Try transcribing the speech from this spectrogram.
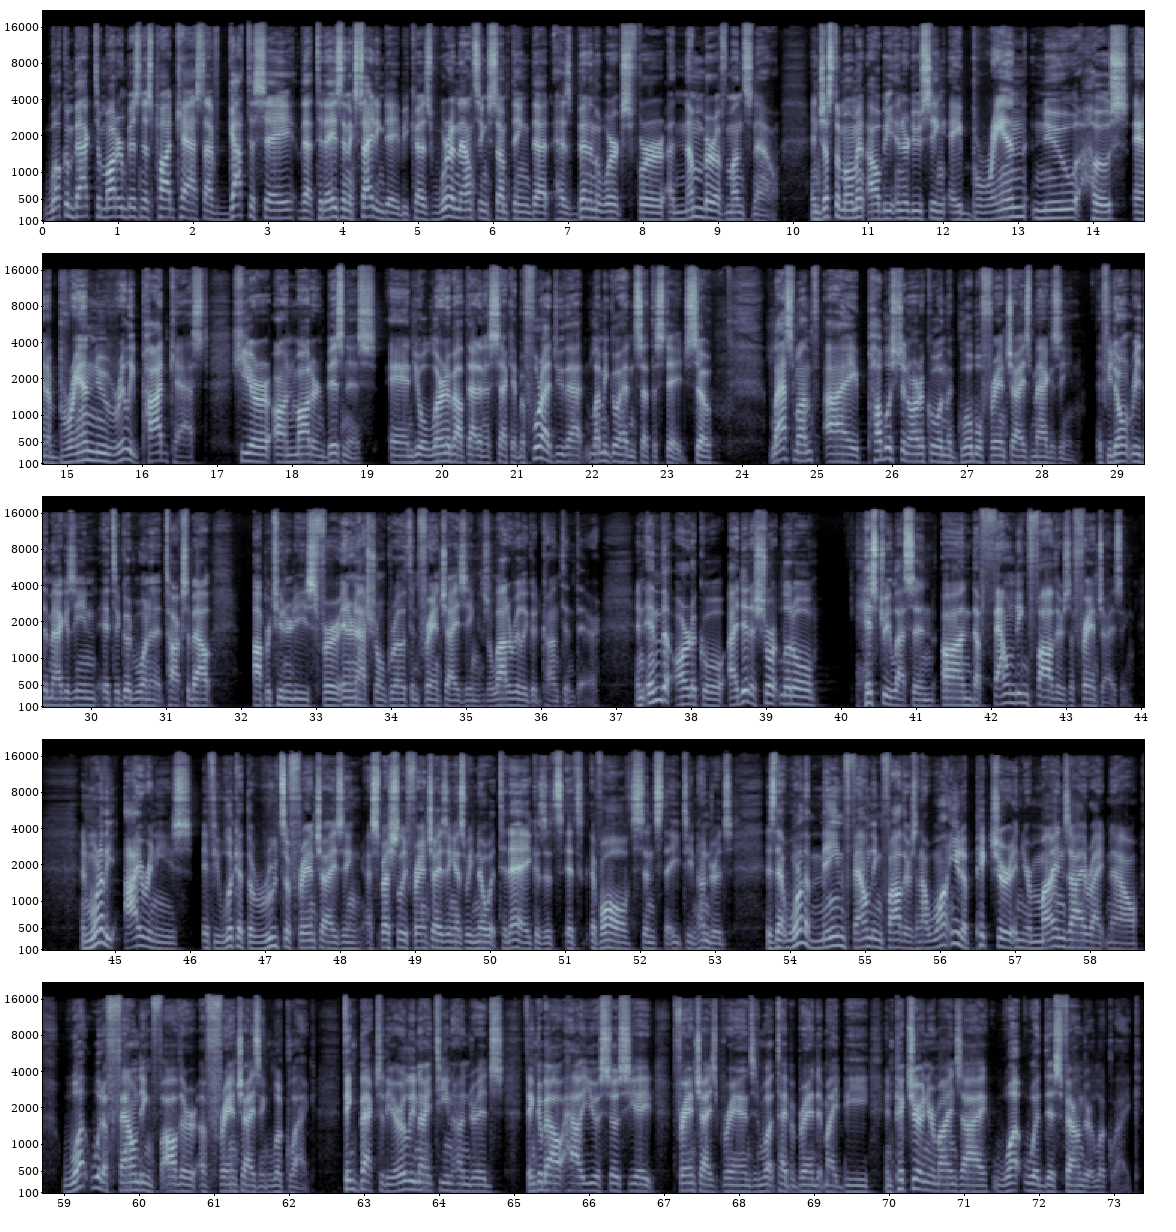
Welcome back to Modern Business Podcast. I've got to say that today's an exciting day because we're announcing something that has been in the works for a number of months now. In just a moment, I'll be introducing a brand new host and a brand new, really, podcast here on Modern Business. And you'll learn about that in a second. Before I do that, let me go ahead and set the stage. So, last month, I published an article in the Global Franchise Magazine. If you don't read the magazine, it's a good one and it talks about opportunities for international growth and franchising. There's a lot of really good content there. And in the article, I did a short little history lesson on the founding fathers of franchising. And one of the ironies, if you look at the roots of franchising, especially franchising as we know it today, because it's it's evolved since the 1800s, is that one of the main founding fathers, and I want you to picture in your mind's eye right now, what would a founding father of franchising look like? Think back to the early 1900s. Think about how you associate franchise brands and what type of brand it might be, and picture in your mind's eye what would this founder look like.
